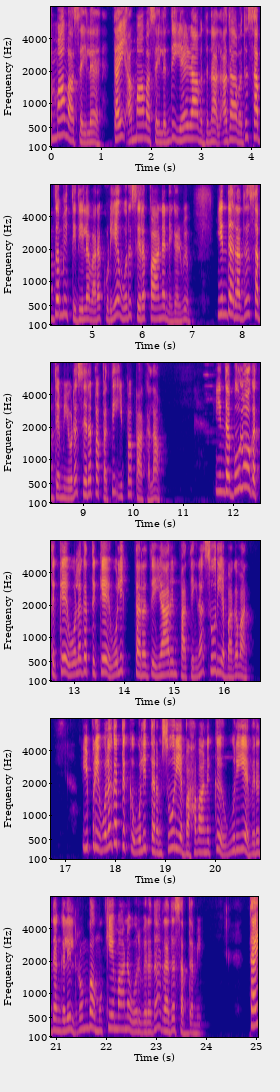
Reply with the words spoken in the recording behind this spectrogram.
அமாவாசையில் தை அமாவாசையிலேருந்து ஏழாவது நாள் அதாவது சப்தமி திதியில் வரக்கூடிய ஒரு சிறப்பான நிகழ்வு. இந்த ரத சப்தமியோட சிறப்பை பற்றி இப்போ பார்க்கலாம். இந்த பூலோகத்துக்கு உலகத்துக்கே ஒளி தரது யாருன்னு பார்த்தீங்கன்னா சூரிய பகவான். இப்படி உலகத்துக்கு ஒளி தரும் சூரிய பகவானுக்கு உரிய விரதங்களில் ரொம்ப முக்கியமான ஒரு விரதம் ரத சப்தமி. தை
